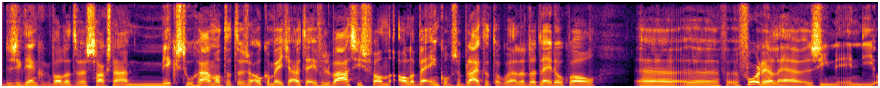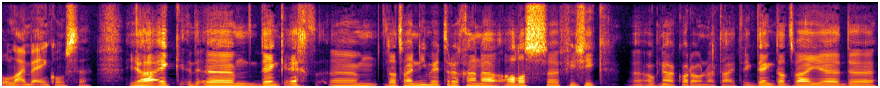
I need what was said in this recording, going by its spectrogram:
Dus ik denk ook wel dat we straks naar een mix toe gaan. Want het is ook een beetje uit de evaluaties van alle bijeenkomsten blijkt dat ook wel. Dat leden ook wel eh, eh, voordelen eh, zien in die online bijeenkomsten. Ja, ik ehm, denk echt ehm, dat wij niet meer teruggaan naar alles fysiek, ook na coronatijd. Ik denk dat wij de,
